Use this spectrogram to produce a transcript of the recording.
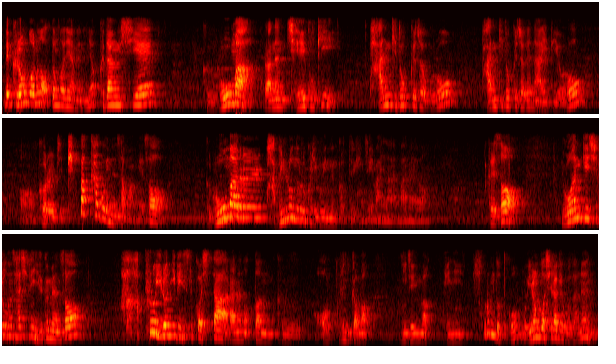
근데 그런 거는 어떤 거냐면요. 그 당시에 그 로마라는 제국이 반기독교적으로, 반기독교적인 아이디어로, 어, 그거를 이제 핍박하고 있는 상황에서 그 로마를 바빌론으로 그리고 있는 것들이 굉장히 많이 많아요. 그래서 요한계시록은 사실 읽으면서 아, 앞으로 이런 일이 있을 것이다 라는 어떤 그 어, 그러니까 막 굉장히 막 괜히 소름 돋고 뭐 이런 것이라기보다는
